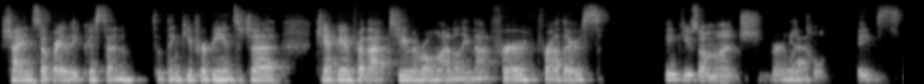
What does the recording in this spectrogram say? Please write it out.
shine so brightly, Kristen. So thank you for being such a champion for that too and role modeling that for for others. Thank you so much for yeah. like cool space.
